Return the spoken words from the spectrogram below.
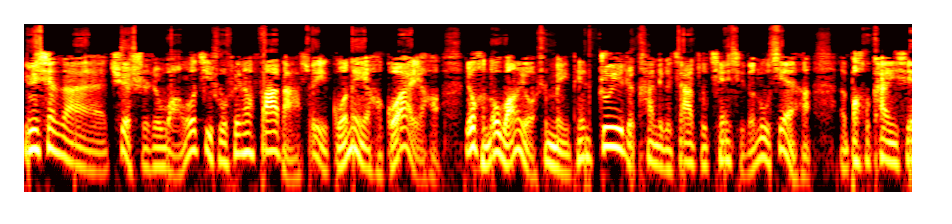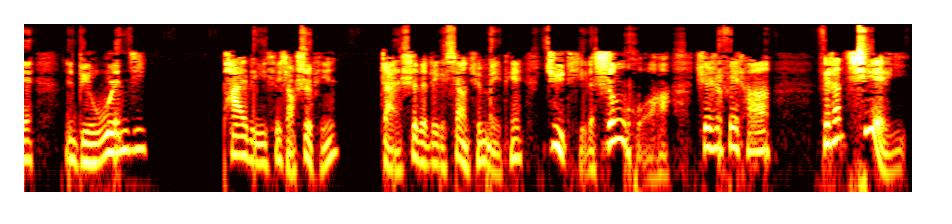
因为现在确实这网络技术非常发达，所以国内也好，国外也好，有很多网友是每天追着看这个家族迁徙的路线哈，包括看一些，比如无人机拍的一些小视频，展示的这个象群每天具体的生活哈，确实非常非常惬意，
